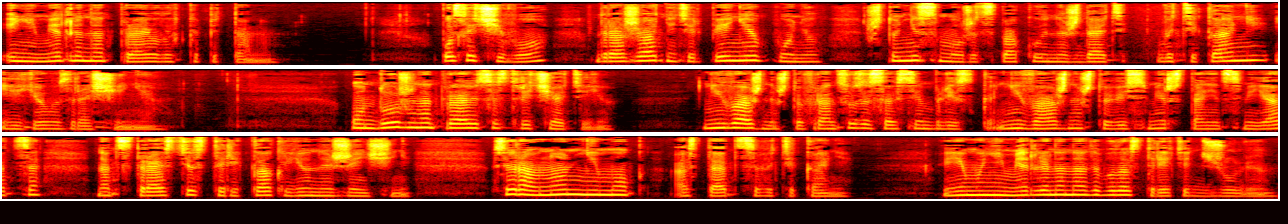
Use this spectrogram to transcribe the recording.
и немедленно отправил их капитану. После чего, дрожа от нетерпения, понял, что не сможет спокойно ждать в Ватикане ее возвращения. Он должен отправиться встречать ее. Неважно, что французы совсем близко, неважно, что весь мир станет смеяться над страстью старика к юной женщине. Все равно он не мог остаться в Ватикане. Ему немедленно надо было встретить Джулию.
